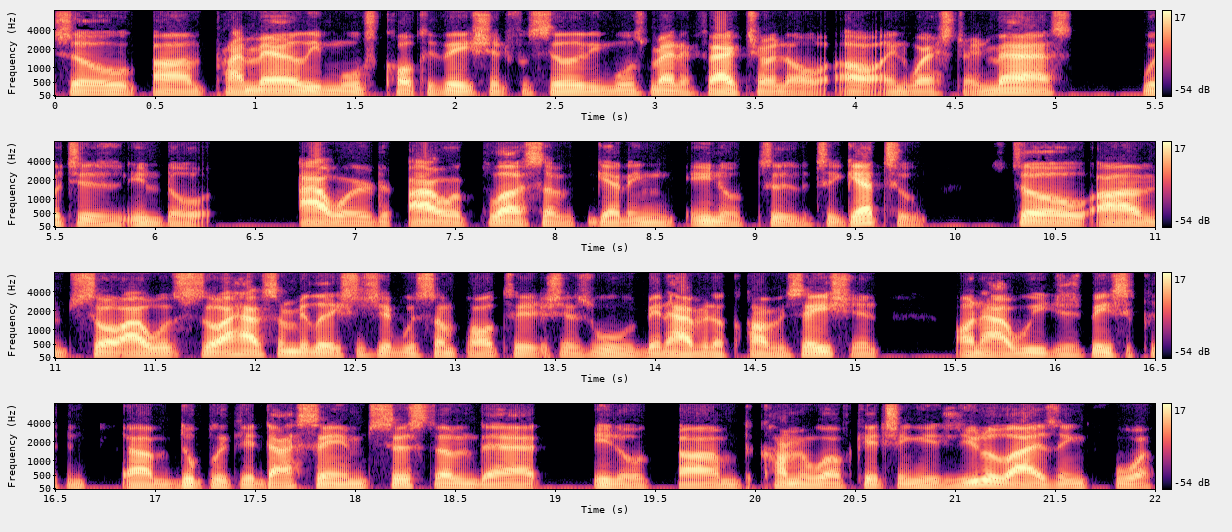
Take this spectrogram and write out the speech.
So, um, primarily, most cultivation facility, most manufacturing are in Western Mass which is you know hour hour plus of getting you know to to get to. So um so I was so I have some relationship with some politicians who've been having a conversation on how we just basically um, duplicate that same system that you know um, the Commonwealth Kitchen is utilizing for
